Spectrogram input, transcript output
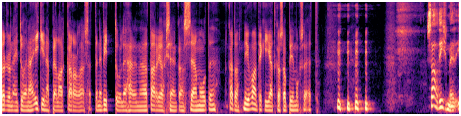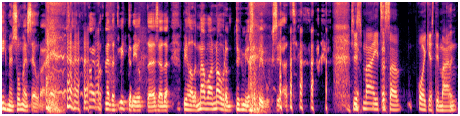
Jordan ei tule enää ikinä pelaa Karolassa, että ne vittuilee näillä tarjouksien kanssa ja muuta. Ja kato, niin vaan teki jatkosopimuksen, että Sä oot ihmeen, ihmeen someseuraaja. Sä kaipat näitä Twitterin juttuja sieltä pihalle. Mä vaan nauran tyhmiä sopimuksia. Että. Siis mä itse asiassa oikeasti mä en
